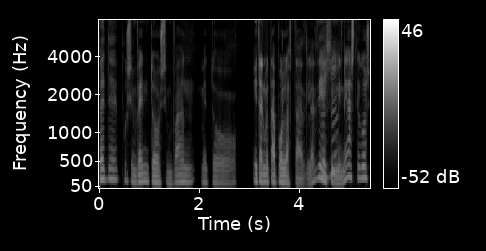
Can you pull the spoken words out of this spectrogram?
1995 που συμβαίνει το συμβάν με το... Ήταν μετά από όλα αυτά δηλαδή. Έχει Μμμ. μείνει άστεγος,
